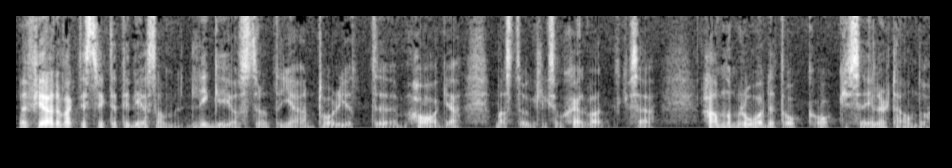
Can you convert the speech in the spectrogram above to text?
Men fjärde vaktdistriktet är det som ligger just runt Järntorget, eh, Haga, Masthugg, liksom själva ska säga, hamnområdet och, och Sailortown. Då.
